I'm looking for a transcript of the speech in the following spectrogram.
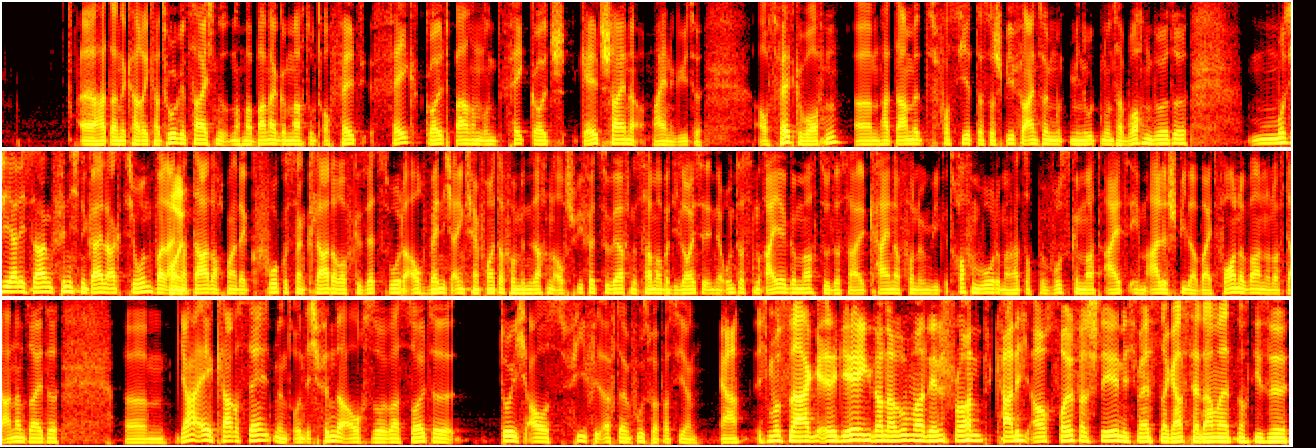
Äh, hat da eine Karikatur gezeichnet und nochmal Banner gemacht und auch Fake-Goldbarren und Fake-Geldscheine, meine Güte, aufs Feld geworfen. Ähm, hat damit forciert, dass das Spiel für ein, zwei Minuten unterbrochen würde muss ich ehrlich sagen, finde ich eine geile Aktion, weil Voll. einfach da doch mal der Fokus dann klar darauf gesetzt wurde, auch wenn ich eigentlich ein Freund davon bin, Sachen aufs Spielfeld zu werfen. Das haben aber die Leute in der untersten Reihe gemacht, sodass halt keiner von irgendwie getroffen wurde. Man hat es auch bewusst gemacht, als eben alle Spieler weit vorne waren und auf der anderen Seite, ähm, ja, ey, klares Statement. Und ich finde auch, sowas sollte durchaus viel, viel öfter im Fußball passieren. Ja, ich muss sagen, äh, gegen Donnarumma den Front kann ich auch voll verstehen. Ich weiß, da gab es ja damals noch diese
